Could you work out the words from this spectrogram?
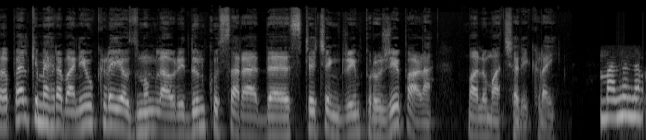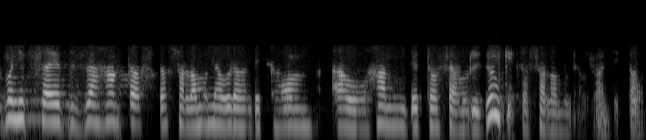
په پیل کې مهرباني وکړئ او زموږ لاوریدونکو سره د سټیچینګ ډریم پروژې په اړه معلومات شریک کړئ مننه منیب صاحب زه هم تاسو ته سلامونه وړاندې کوم او هم د تاسو اوریدونکو ته سلامونه وړاندې کوم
